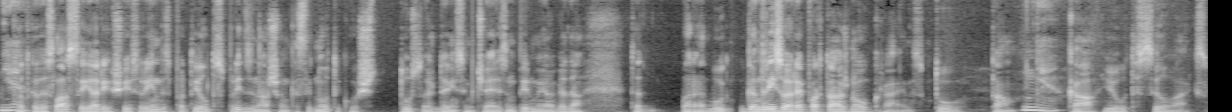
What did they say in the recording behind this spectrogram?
Jā. Tad, kad es lasīju arī šīs rindas par tiltu spridzināšanu, kas ir notikušas 1941. gadā, tad varētu būt gandrīz vai reportāža no Ukrainas, tuvu tam, Jā. kā jūtas cilvēks.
